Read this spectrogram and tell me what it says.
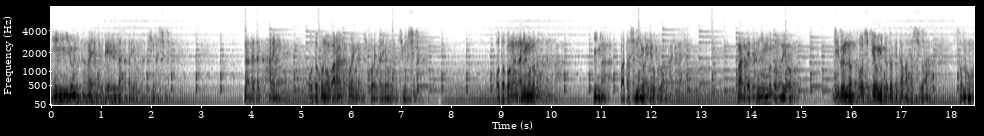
銀色に輝くレールだったような気がします。なぜだか背後で男の笑う声が聞こえたような気もします。男が何者だったのか今私にはよくわかりません。まるで他人事のよう。自分の葬式を見届けた私はその後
